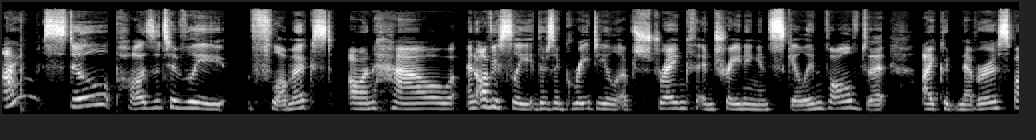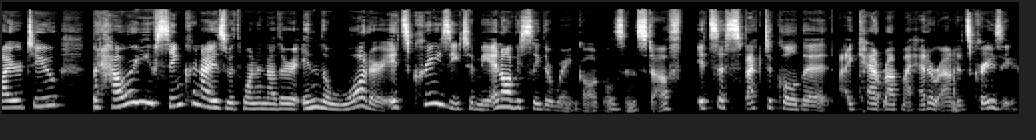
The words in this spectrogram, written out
I'm still positively flummoxed on how, and obviously, there's a great deal of strength and training and skill involved that I could never aspire to. But how are you synchronized with one another in the water? It's crazy to me. And obviously, they're wearing goggles and stuff. It's a spectacle that I can't wrap my head around. It's crazy.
